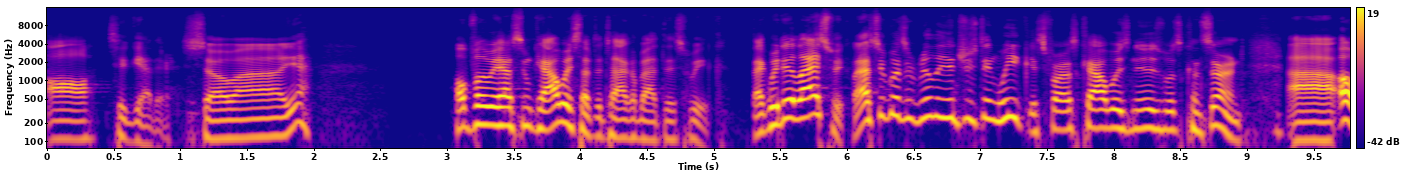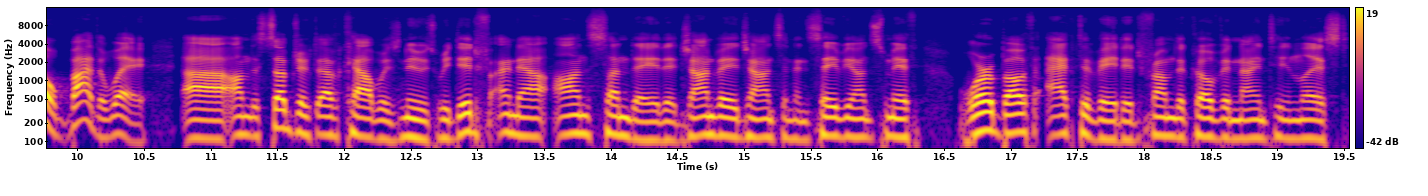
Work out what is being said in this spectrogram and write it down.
all together. So, uh, yeah. Hopefully, we have some Cowboy stuff to talk about this week like we did last week. Last week was a really interesting week as far as Cowboys news was concerned. Uh, oh, by the way, uh, on the subject of Cowboys news, we did find out on Sunday that Jon'Vea Johnson and Savion Smith were both activated from the COVID 19 list,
